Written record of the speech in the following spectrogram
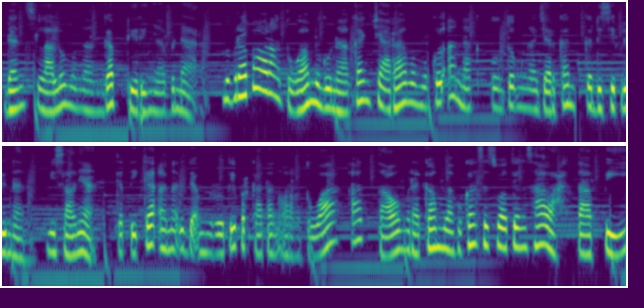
dan selalu menganggap dirinya benar. Beberapa orang tua menggunakan cara memukul anak untuk mengajarkan kedisiplinan. Misalnya, ketika anak tidak menuruti perkataan orang tua atau mereka melakukan sesuatu yang salah, tapi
